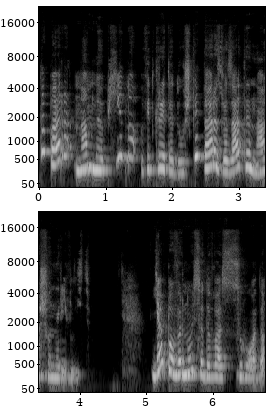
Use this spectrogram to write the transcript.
Тепер нам необхідно відкрити дужки та розв'язати нашу нерівність. Я повернуся до вас згодом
